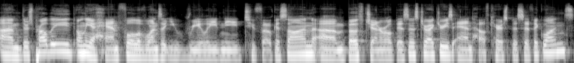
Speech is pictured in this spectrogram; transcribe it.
Um, there's probably only a handful of ones that you really need to focus on, um, both general business directories and healthcare specific ones.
